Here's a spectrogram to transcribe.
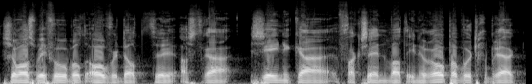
Zoals bijvoorbeeld over dat uh, AstraZeneca-vaccin wat in Europa wordt gebruikt.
